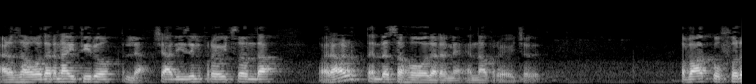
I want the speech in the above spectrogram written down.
അയാൾ സഹോദരനായി തീരോ? അല്ല. പക്ഷെ അതീസിൽ പ്രയോഗിച്ചത് എന്താ? ഒരാൾ തന്റെ സഹോദരനെ എന്നാ പ്രയോഗിച്ചത്. അപ്പൊ ആ കുഫർ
